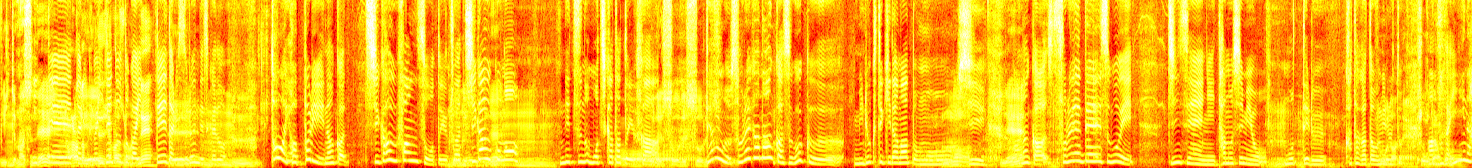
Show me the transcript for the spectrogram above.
言ってます行ってね。たりとかうんイベントとか行ってたりするんですけど、とはやっぱりなんか違うファン層というか違うこの熱の持ち方というかそうでもそれがなんかすごく魅力的だなと思うし、うん。ね。あなんかそれですごい人生に楽しみを持ってる方々を見ると、そうだね。あなんかいいなっ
